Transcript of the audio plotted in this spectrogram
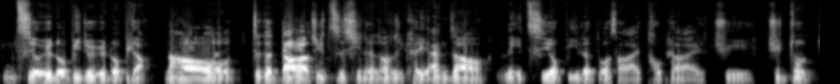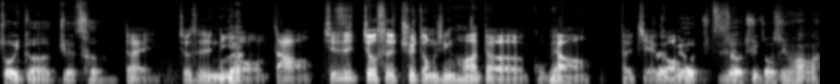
你持有越多币就越多票，然后这个 DAO 要去执行的东西，可以按照你持有币的多少来投票来去去做做一个决策。对。就是你有到.其实就是去中心化的股票的结构，没有是有去中心化吗？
